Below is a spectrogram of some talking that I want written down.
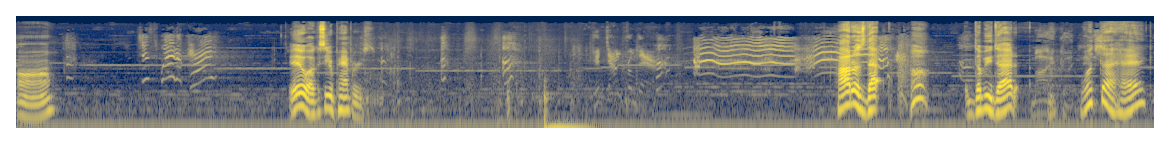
Aw. Okay? Ew, I can see your pampers. How does that? W dad? What the heck?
